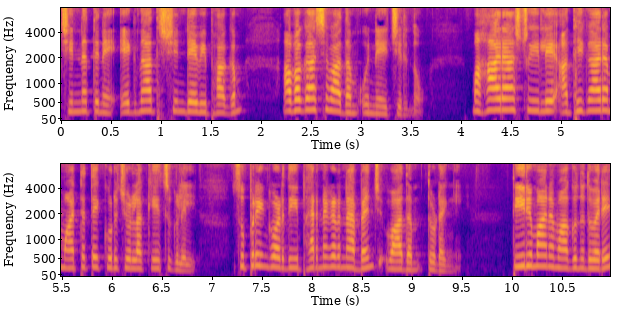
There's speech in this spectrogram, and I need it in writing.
ചിഹ്നത്തിന് ഏക്നാഥ് ഷിൻഡെ വിഭാഗം അവകാശവാദം ഉന്നയിച്ചിരുന്നു. മഹാരാഷ്ട്രയിലെ അധികാരമാറ്റത്തെക്കുറിച്ചുള്ള കേസുകളിൽ സുപ്രീംകോടതി ഭരണഘടനാ ബെഞ്ച് വാദം തുടങ്ങി. തീരുമാനമാകുന്നതുവരെ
